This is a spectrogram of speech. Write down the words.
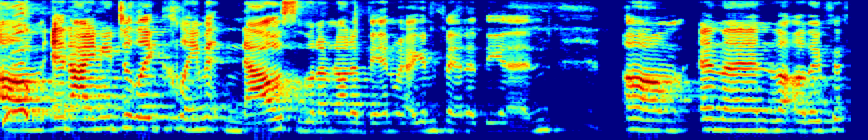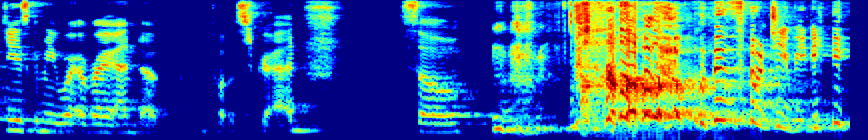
Um, and I need to like claim it now so that I'm not a bandwagon fan at the end. Um, and then the other 50 is gonna be wherever I end up post grad. So so TBD.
